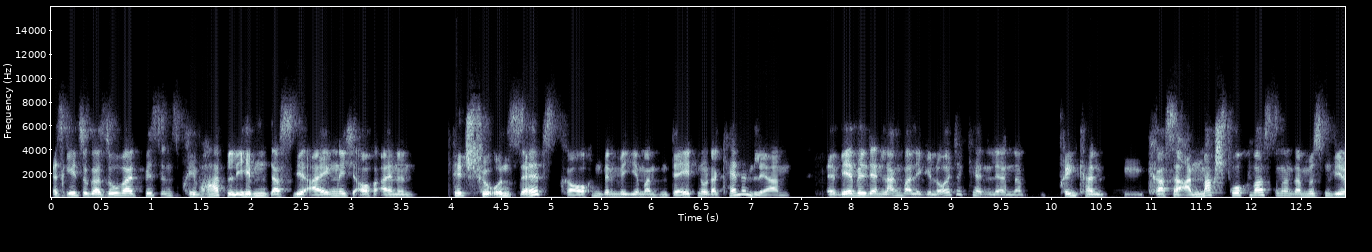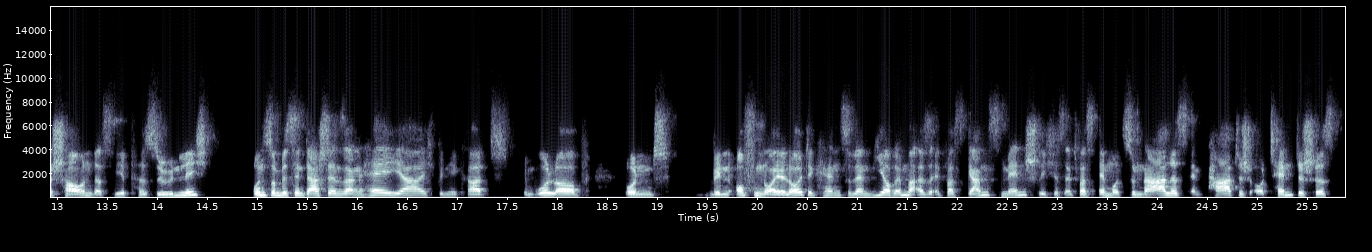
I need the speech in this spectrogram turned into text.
Es geht sogar so weit bis ins Privatleben, dass wir eigentlich auch einen Pitch für uns selbst brauchen, wenn wir jemanden daten oder kennenlernen. Äh, wer will denn langweilige Leute kennenlernen? Da bringt kein krasser Anmachspruch was, sondern da müssen wir schauen, dass wir persönlich uns so ein bisschen darstellen, sagen, hey, ja, ich bin hier gerade im Urlaub und bin offen, neue Leute kennenzulernen, wie auch immer. Also etwas ganz Menschliches, etwas Emotionales, Empathisch, Authentisches,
